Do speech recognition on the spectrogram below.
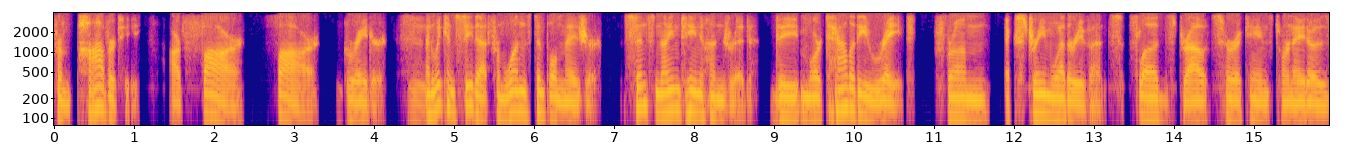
from poverty are far, far greater. Mm. And we can see that from one simple measure. Since 1900, the mortality rate from extreme weather events, floods, droughts, hurricanes, tornadoes,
